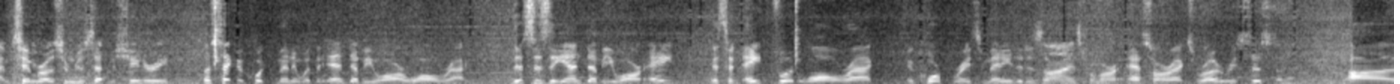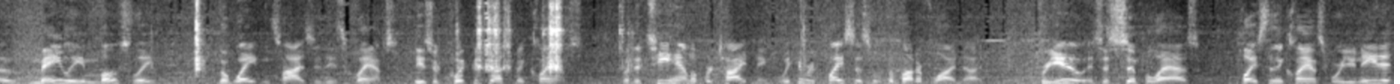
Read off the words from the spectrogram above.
I'm Tim Rose from Doucet Machinery. Let's take a quick minute with the NWR wall rack. This is the NWR 8. It's an 8-foot wall rack. Incorporates many of the designs from our SRX rotary system. Uh, mainly, mostly, the weight and size of these clamps. These are quick adjustment clamps with a T-handle for tightening. We can replace this with a butterfly nut. For you, it's as simple as placing the clamps where you need it,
